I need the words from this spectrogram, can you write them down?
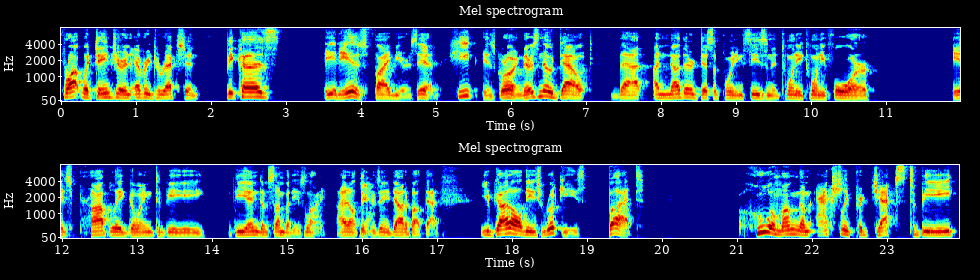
fraught with danger in every direction because it is five years in. Heat is growing. There's no doubt that another disappointing season in 2024 is probably going to be the end of somebody's line. I don't think yeah. there's any doubt about that. You've got all these rookies, but who among them actually projects to be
